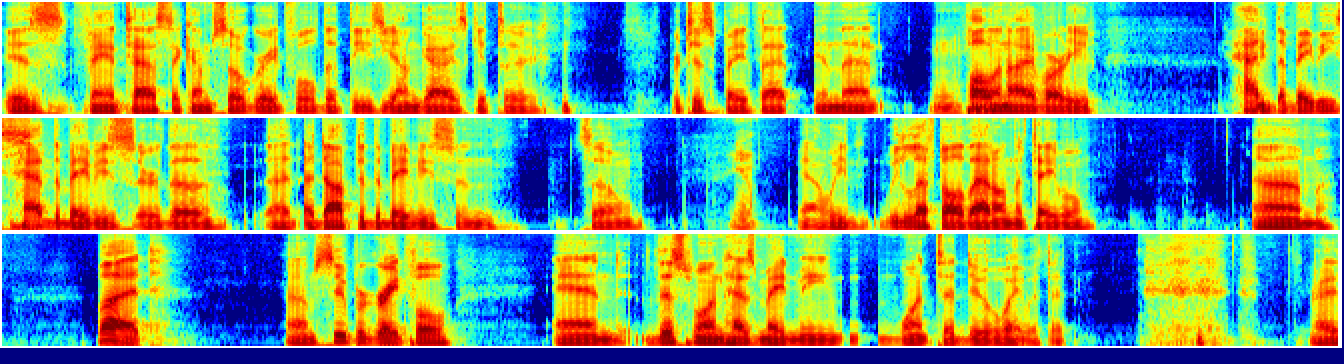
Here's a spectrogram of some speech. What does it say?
is fantastic. I'm so grateful that these young guys get to participate that in that. Mhm. Paul and I have already had the babies. had the babies or the uh, adopted the babies and so Yeah. yeah we we left all that on the table um but i'm super grateful and this one has made me want to do away with it I,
